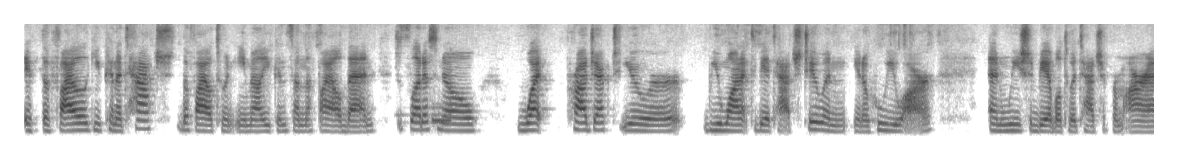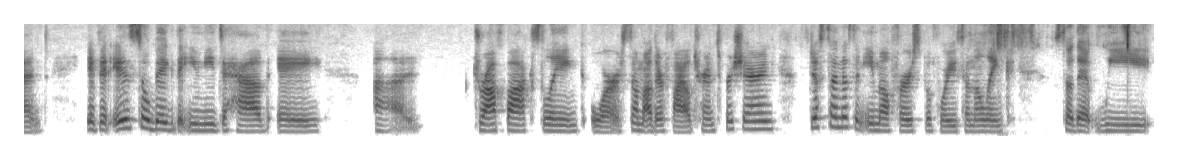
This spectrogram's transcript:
if the file, you can attach the file to an email, you can send the file then. Just let us know what project you're, you want it to be attached to and you know who you are and we should be able to attach it from our end. If it is so big that you need to have a uh, Dropbox link or some other file transfer sharing, just send us an email first before you send the link so that we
